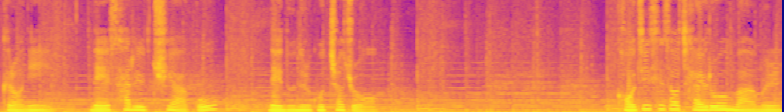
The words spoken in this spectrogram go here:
그러니 내 살을 취하고 내 눈을 고쳐줘. 거짓에서 자유로운 마음을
